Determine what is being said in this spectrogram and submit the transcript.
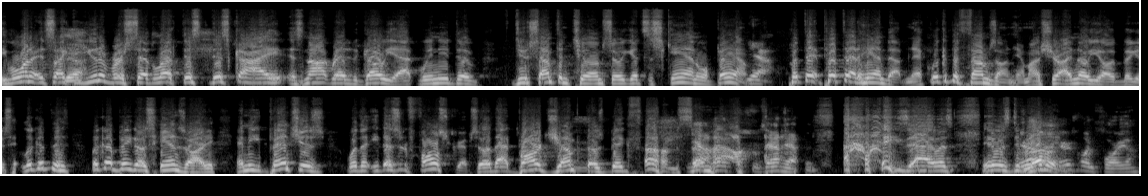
you it's like Yeah. the universe said, "Look, this this guy is not ready to go yet. We need to do something to him so he gets a scan." Well, bam. Yeah. Put that put that hand up, Nick. Look at the thumbs on him. I'm sure I know you have the biggest. Look at the look how big those hands are, and he benches with it. He does it false grip, so that bar jumped those big thumbs Yeah, somehow. how the fuck does that happen? exactly. It was it was. Here's, Never. here's one for you.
